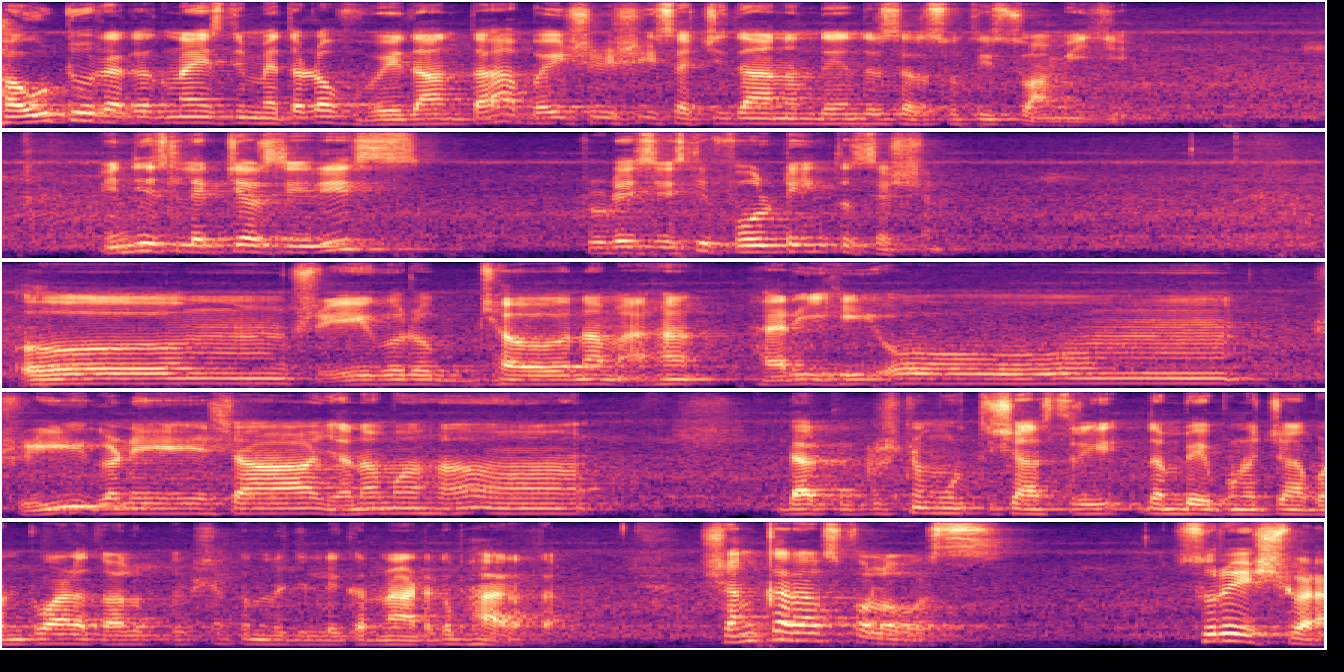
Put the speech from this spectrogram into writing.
How to recognize the method of Vedanta by Sri Sri Sachidanandendra Saraswati Swamiji. In this lecture series, today is the 14th session. ॐ श्रीगुरुभ्यो नमः हरिः ॐ ಶ್ರೀಗಣೇಶಾಯ ನಮಃ doctor Krishnamurthy Shastri Dambe Punacha Bantwal taluk Dakshina Kannada ಜಿಲ್ಲೆ Karnataka Bharat Shankara's followers ಸುರೇಶ್ವರ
